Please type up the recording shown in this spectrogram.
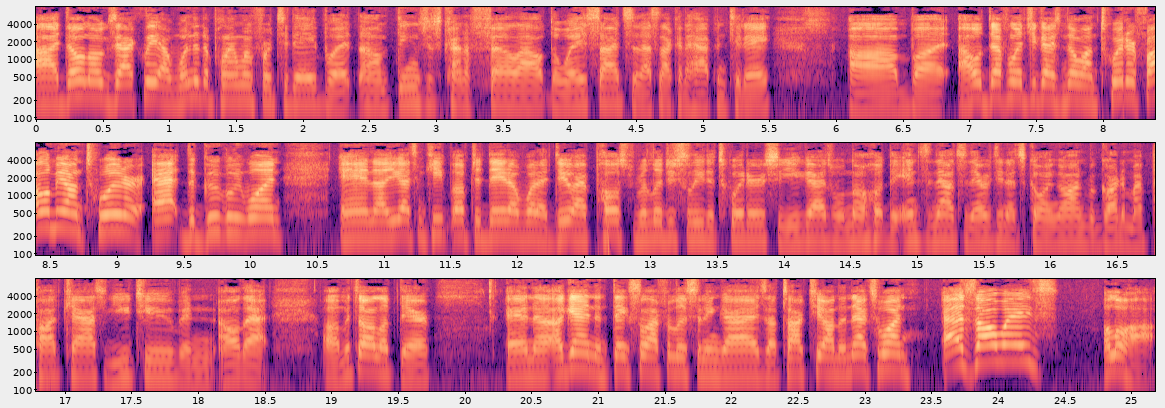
i don't know exactly i wanted to plan one for today but um, things just kind of fell out the wayside so that's not going to happen today uh, but I'll definitely let you guys know on Twitter. Follow me on Twitter at the Googly One, and uh, you guys can keep up to date on what I do. I post religiously to Twitter, so you guys will know the ins and outs and everything that's going on regarding my podcast, YouTube, and all that. Um, it's all up there. And uh, again, and thanks a lot for listening, guys. I'll talk to you on the next one. As always, aloha.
